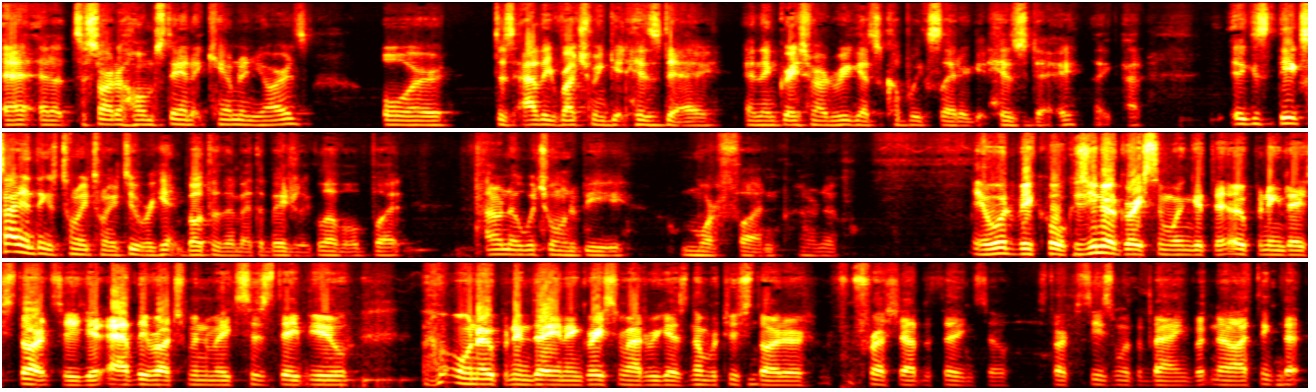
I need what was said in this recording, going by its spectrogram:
at, at a, to start a homestand at Camden Yards, or does Adley Rutschman get his day, and then Grayson Rodriguez a couple weeks later get his day? Like, the exciting thing is 2022. We're getting both of them at the major league level, but I don't know which one would be more fun. I don't know. It would be cool because you know Grayson wouldn't get the opening day start, so you get Adley Rutschman makes his debut on opening day, and then Grayson Rodriguez, number two starter, fresh out the thing. So start the season with a bang. But no, I think that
